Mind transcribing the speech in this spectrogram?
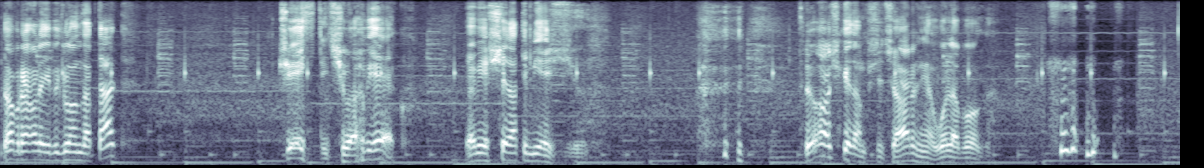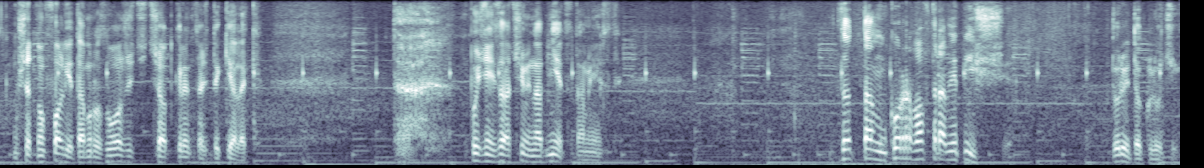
Dobra, olej wygląda tak. Czysty człowieku. Ja bym jeszcze na tym jeździł. Troszkę tam przyczarnia, wola Boga. Muszę tą folię tam rozłożyć i trzeba odkręcać dekielek. Tak. Później zobaczymy na dnie, co tam jest. Co tam kurwa w trawie piszcie? Który to klucik?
